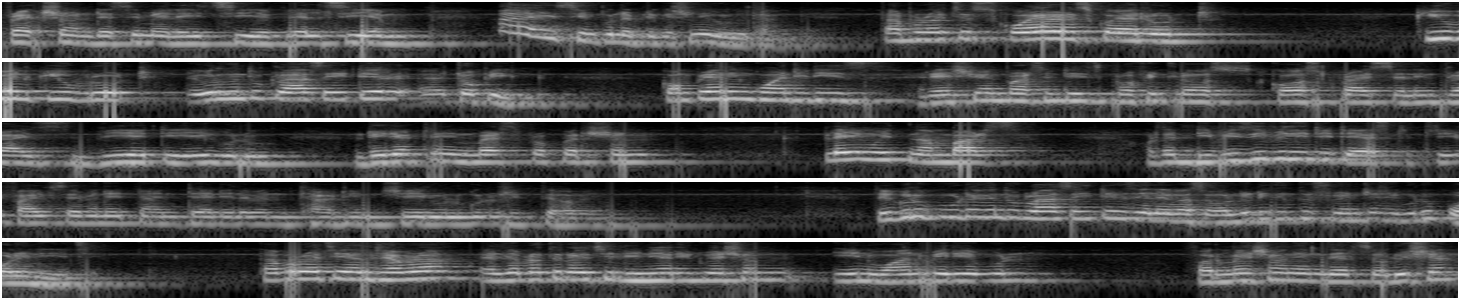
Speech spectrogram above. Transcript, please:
fraction decimal HCF LCM এই সিম্পল অ্যাপ্লিকেশন এগুলো থাকবে। তারপর হচ্ছে square and square root cube and cube root এগুলো কিন্তু ক্লাস এইটের topic comparing quantities ratio and percentage profit loss cost price selling price VAT এইগুলো। Direct inverse proportion playing with numbers অর্থাৎ divisibility test three five seven eight nine ten eleven thirteen সেই রুলগুলো শিখতে হবে। তো এগুলো পুরোটা কিন্তু ক্লাস এইটের সিলেবাসে অলরেডি কিন্তু স্টুডেন্টরা সেগুলো পড়ে নিয়েছে। তারপর রয়েছে এলজাবরা এলজাবরাতে রয়েছে linear equation in one variable formation and their solution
